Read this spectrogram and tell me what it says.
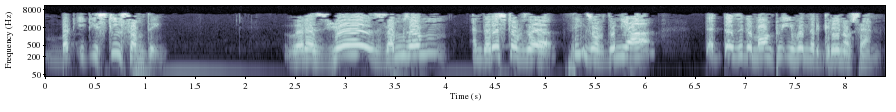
But it is still something. Whereas here, Zamzam and the rest of the things of dunya, that doesn't amount to even that grain of sand.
